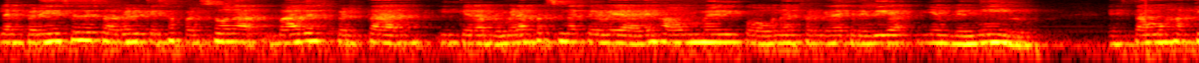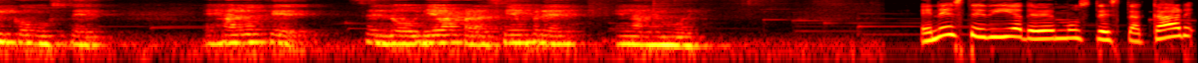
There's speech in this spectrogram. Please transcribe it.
la experiencia de saber que esa persona va a despertar y que la primera persona que vea es a un médico o a una enfermera que le diga, bienvenido, estamos aquí con usted. Es algo que se lo lleva para siempre en la memoria. En este día debemos destacar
